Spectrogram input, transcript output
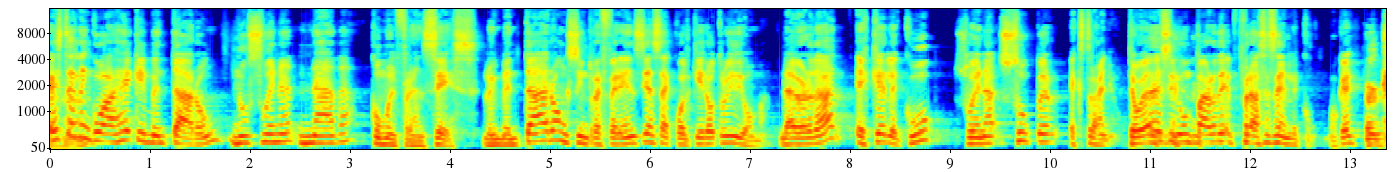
Este lenguaje que inventaron no suena nada como el francés. Lo inventaron sin referencias a cualquier otro idioma. La verdad es que le coup suena súper extraño. Te voy a decir un par de frases en le coup, ¿ok? Ok.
